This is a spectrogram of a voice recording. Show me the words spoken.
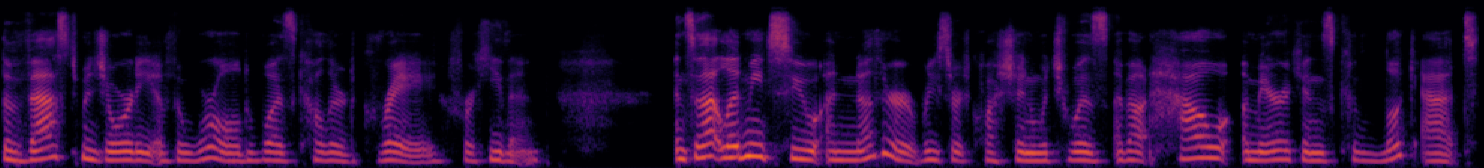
the vast majority of the world was colored gray for heathen. And so that led me to another research question, which was about how Americans could look at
